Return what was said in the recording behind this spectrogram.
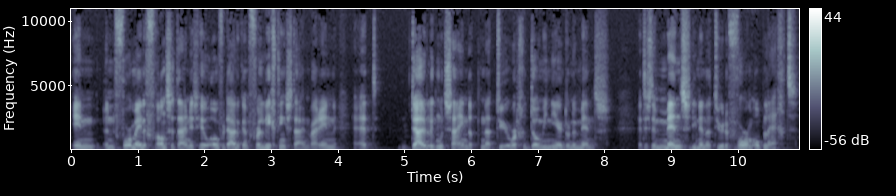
In een formele Franse tuin is heel overduidelijk een verlichtingstuin, waarin het duidelijk moet zijn dat de natuur wordt gedomineerd door de mens. Het is de mens die de natuur de vorm oplegt,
